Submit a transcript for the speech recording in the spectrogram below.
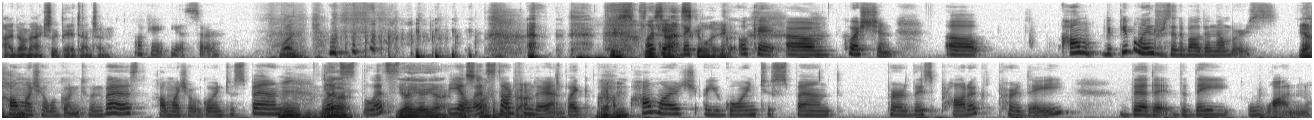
I don't actually pay attention. Okay. Yes, sir. What? please please Okay, ask the- away. Okay. Um, question. Uh, how be people interested about the numbers? Like, Yeah. how much are we going to invest? How much are we going to spend? Mm. Let's let's Yeah, yeah, yeah. yeah. Let's, talk start from the end. Like, h- Mhm. how much are you going to spend per this product per day? The the, the day one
